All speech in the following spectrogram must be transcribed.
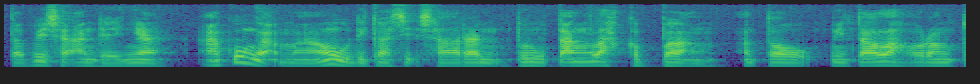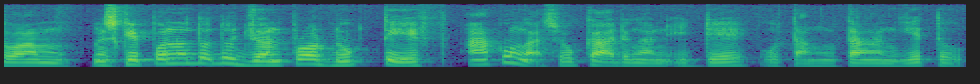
Tapi seandainya, aku nggak mau dikasih saran berutanglah ke bank atau mintalah orang tuamu. Meskipun untuk tujuan produktif, aku nggak suka dengan ide utang tangan gitu.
